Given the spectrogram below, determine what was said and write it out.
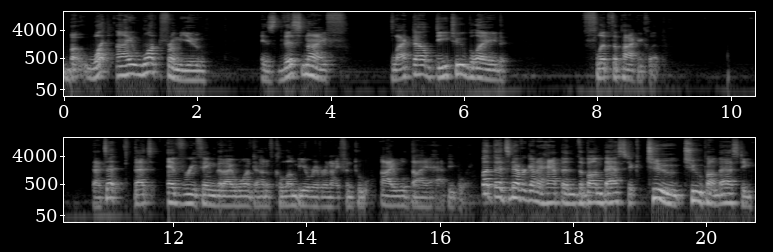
But what I want from you is this knife, blacked out D2 blade, flip the pocket clip. That's it. That's everything that I want out of Columbia River Knife and Tool. I will die a happy boy. But that's never going to happen. The Bombastic 2 to Bombasti,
